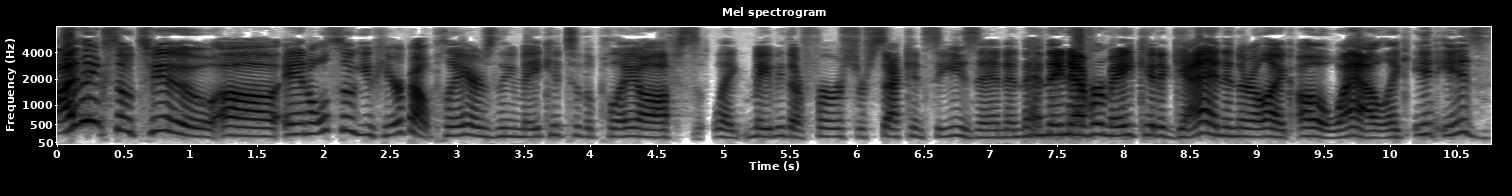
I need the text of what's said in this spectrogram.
I think so too. Uh, and also, you hear about players they make it to the playoffs, like maybe their first or second season, and then they never make it again, and they're like, "Oh wow!" Like it is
